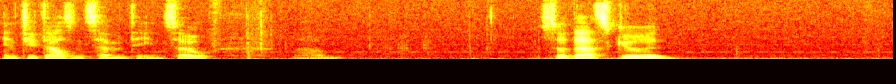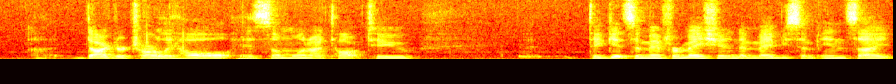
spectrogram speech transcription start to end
in 2017. So, um, so that's good. Uh, Dr. Charlie Hall is someone I talked to to get some information and maybe some insight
